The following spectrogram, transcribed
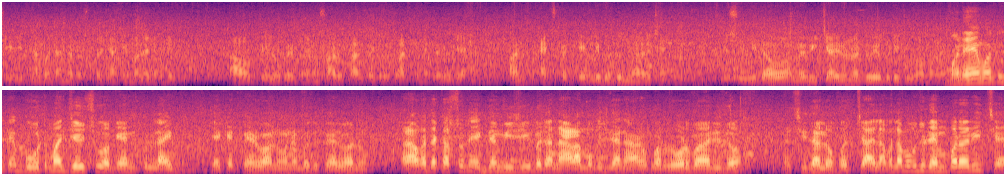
જે રીતના બધાને રસ્તો જ્યાંથી મળે ત્યાંથી. આ વખતે એ લોકોએ ઘણું સારું કાર્પેટ એવું પાથરીને કર્યું છે. અનએક્સપેક્ટેડલી બધું મળે છે. જે સુવિધાઓ અમે વિચાર્યું નહોતું એ બધી જોવા મળે મને એમ હતું કે બોટમાં જ જઈશું અગેન ફૂલ લાઈફ જેકેટ પહેરવાનું અને બધું પહેરવાનું. અને આ વખતે કશું ને એકદમ ઇઝી બધા નાળા મૂકી દીધા નાળા ઉપર રોડ બનાવી દીધો અને સીધા લોકો જ ચાલ્યા. મતલબ આ બધું ટેમ્પરરી જ છે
